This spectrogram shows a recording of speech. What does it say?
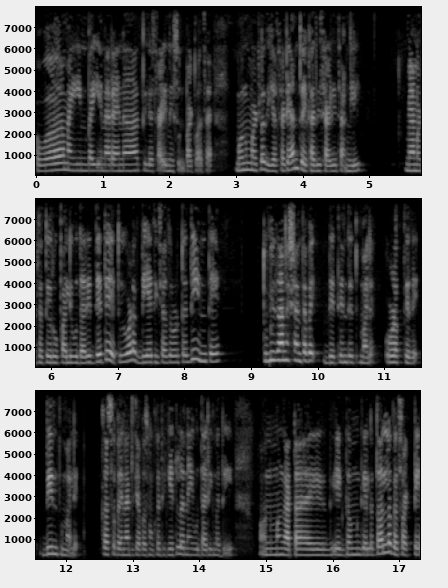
व माईन बाई येणार आहे ना तिला साडी नेसून पाठवायचं आहे. म्हणून म्हटलं तिच्यासाठी आणतो एखादी साडी चांगली. मी म्हटलं ते रुपाली उधारीत देते तू ओळख दे तिच्याजवळ तर देईन ते. तुम्ही जा ना शांताबाई देते ते तुम्हाला ओळखते ते देईन तुम्हाला. कसं बाई तिच्यापासून कधी घेतलं नाही उधारीमध्ये. आणि मग आता एकदम गेलं तर अलगच वाटते.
